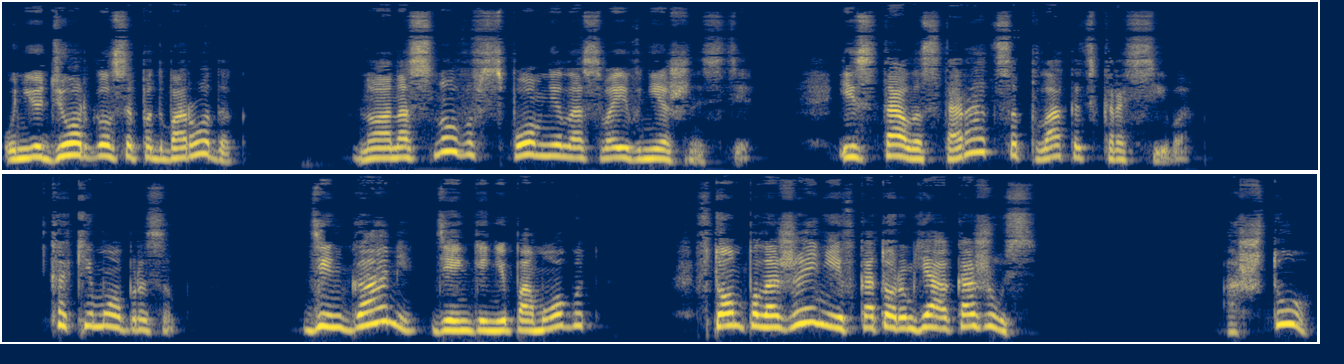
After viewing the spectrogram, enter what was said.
у нее дергался подбородок, но она снова вспомнила о своей внешности и стала стараться плакать красиво. Каким образом? Деньгами деньги не помогут. В том положении, в котором я окажусь. А что?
